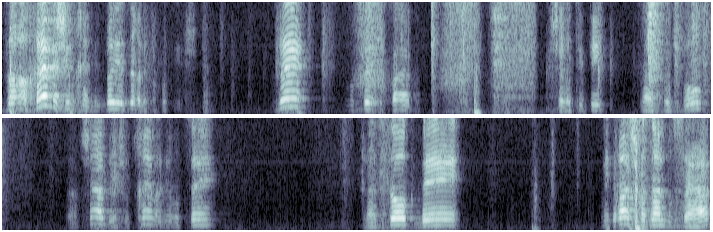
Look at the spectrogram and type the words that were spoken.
זרעכם ושמכם, אם לא יהיה זרע לפחות. זה נושא אחד שרציתי לעסוק בו. ועכשיו ברשותכם אני רוצה לעסוק במדרש חז"ל נוסף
